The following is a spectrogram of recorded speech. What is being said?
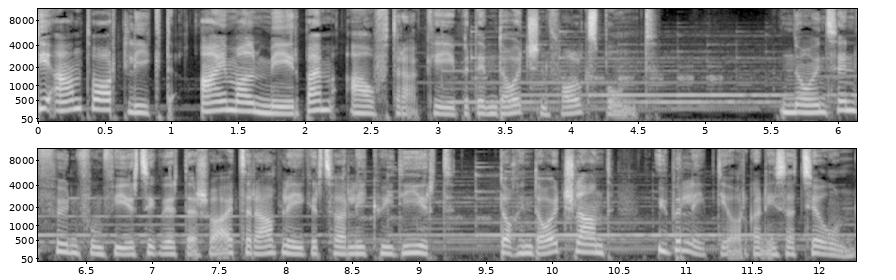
Die Antwort liegt einmal mehr beim Auftraggeber, dem Deutschen Volksbund. 1945 wird der Schweizer Ableger zwar liquidiert, doch in Deutschland überlebt die Organisation.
